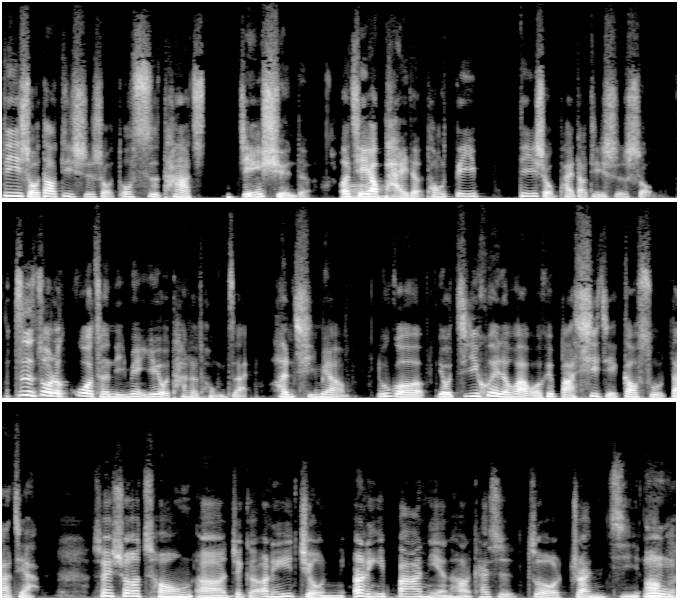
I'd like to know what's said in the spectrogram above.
第一首到第十首都是他拣选的，而且要排的，从第一第一首排到第十首，制作的过程里面也有他的同在，很奇妙。如果有机会的话，我可以把细节告诉大家。所以说从呃这个二零一九年、二零一八年哈开始做专辑啊，嗯、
